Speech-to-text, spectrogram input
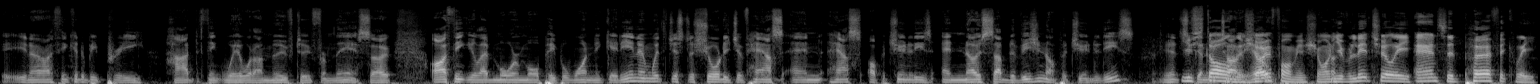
You know, I think it'd be pretty hard to think where would I move to from there. So I think you'll have more and more people wanting to get in, and with just a shortage of house and house opportunities and no subdivision opportunities, it's You've stolen the show help. for me, Sean. You've literally answered perfectly.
